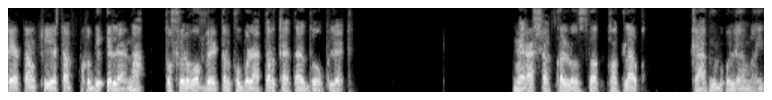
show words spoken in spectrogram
कहता हूँ कि ये सब खुद ही के लिए ना तो फिर वो वेटर को बुलाता और कहता है, दो प्लेट मेरा शक्ल उस वक्त मतलब क्या भी बोले हम भाई।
